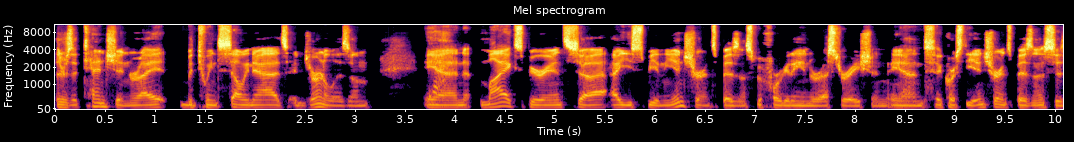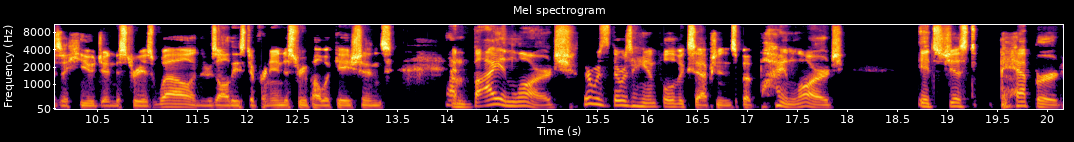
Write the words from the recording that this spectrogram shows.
there's a tension, right, between selling ads and journalism. Yeah. And my experience, uh, I used to be in the insurance business before getting into restoration. And of course, the insurance business is a huge industry as well. And there's all these different industry publications. Yeah. And by and large, there was there was a handful of exceptions, but by and large, it's just peppered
